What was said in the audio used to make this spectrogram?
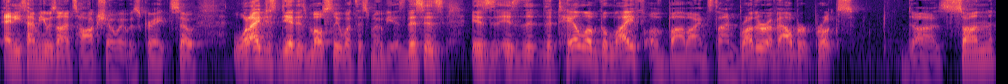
Anytime he was on a talk show, it was great. So what I just did is mostly what this movie is. This is is is the, the tale of the life of Bob Einstein, brother of Albert Brooks, uh, son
